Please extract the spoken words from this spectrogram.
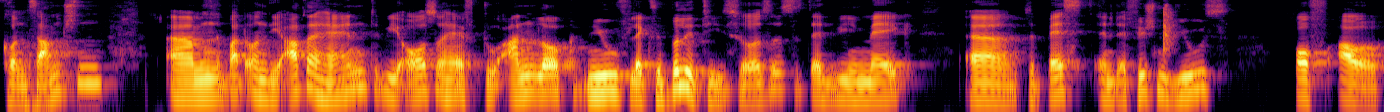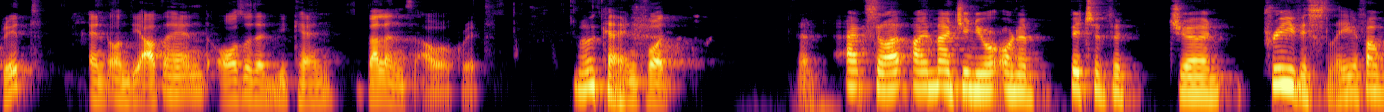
consumption. Um, but on the other hand, we also have to unlock new flexibility sources that we make uh, the best and efficient use of our grid. And on the other hand, also that we can balance our grid. Okay. And for Axel, I, I imagine you're on a bit of a journey. Previously, if I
